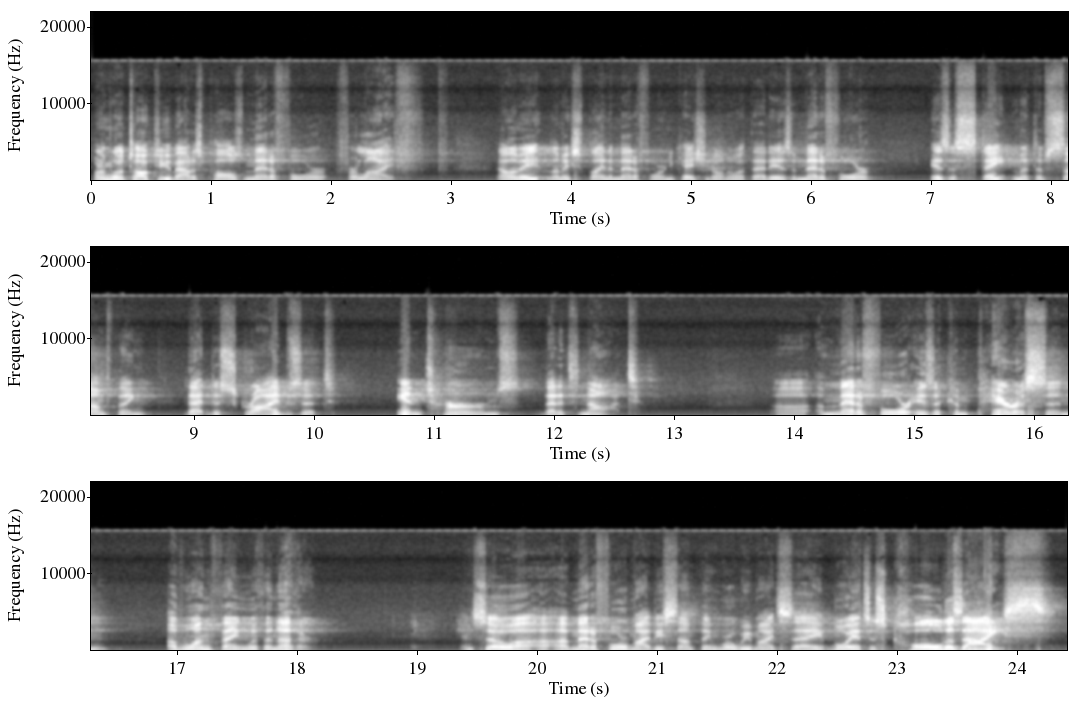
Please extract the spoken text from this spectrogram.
What I'm going to talk to you about is Paul's metaphor for life. Now, let me, let me explain a metaphor in case you don't know what that is. A metaphor is a statement of something that describes it in terms that it's not. Uh, a metaphor is a comparison of one thing with another. And so uh, a, a metaphor might be something where we might say, Boy, it's as cold as ice.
